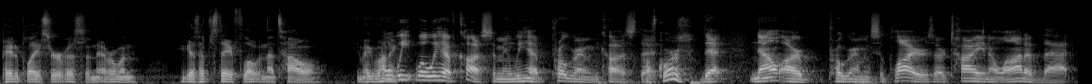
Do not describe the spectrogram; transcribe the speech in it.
pay to play service, and everyone you guys have to stay afloat, and that's how you make money. Well, we well we have costs. I mean, we have programming costs that Of course. that now our programming suppliers are tying a lot of that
